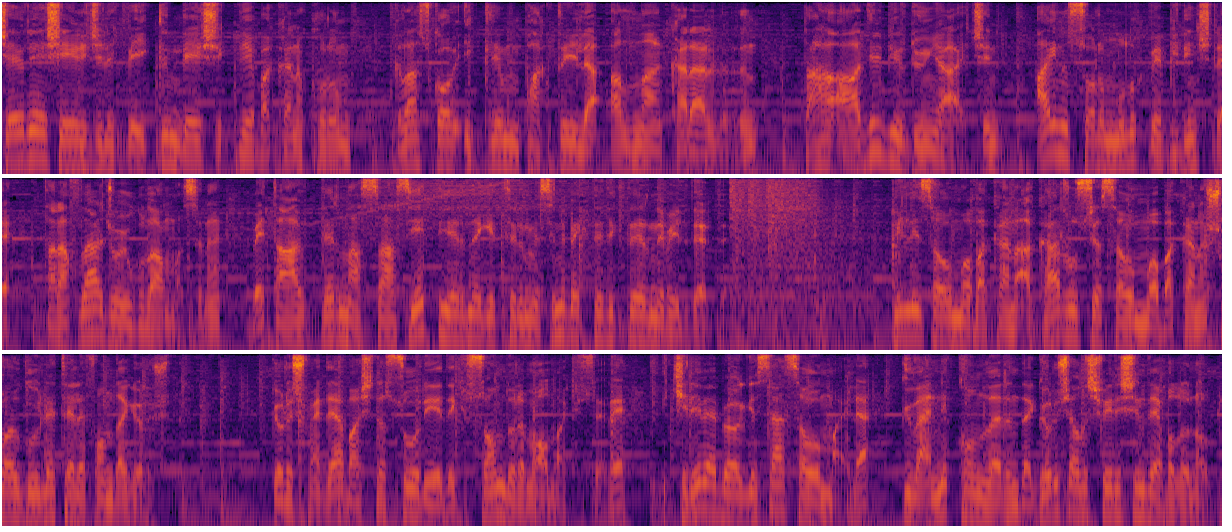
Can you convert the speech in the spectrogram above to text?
Çevre Şehircilik ve İklim Değişikliği Bakanı Kurum, Glasgow İklim Paktı ile alınan kararların daha adil bir dünya için aynı sorumluluk ve bilinçle taraflarca uygulanmasını ve taahhütlerin hassasiyetle yerine getirilmesini beklediklerini bildirdi. Milli Savunma Bakanı Akar, Rusya Savunma Bakanı Şoygu ile telefonda görüştü. Görüşmede başta Suriye'deki son durum olmak üzere ikili ve bölgesel savunmayla güvenlik konularında görüş alışverişinde bulunuldu.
